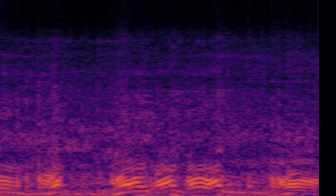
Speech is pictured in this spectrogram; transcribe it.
Thank you.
